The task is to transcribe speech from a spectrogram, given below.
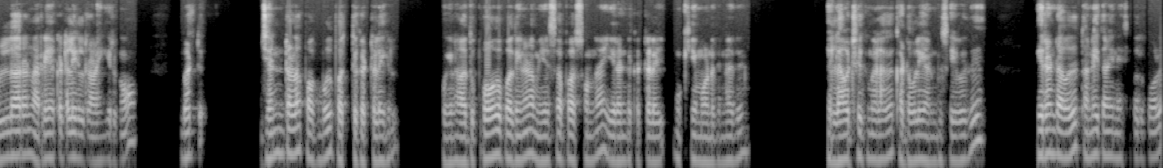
உள்ளார நிறைய கட்டளைகள் வழங்கியிருக்கோம். பட் ஜென்ரலாக பார்க்கும்போது பத்து கட்டளைகள். ஓகேங்களா? அது போக பார்த்தீங்கன்னா நம்ம ஏசப்பா சொன்ன இரண்டு கட்டளை முக்கியமானது என்னது? எல்லாவற்றுக்கும் மேலாக கடவுளை அன்பு செய்வது இரண்டாவது தன்னைத்தானே நேசிப்பது போல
